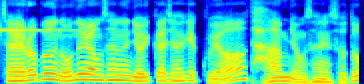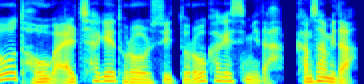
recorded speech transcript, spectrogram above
자, 여러분 오늘 영상은 여기까지 하겠고요. 다음 영상에서도 더욱 알차게 돌아올 수 있도록 하겠습니다. 감사합니다.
